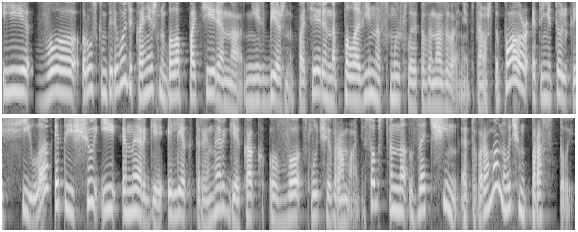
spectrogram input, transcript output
и в русском переводе, конечно, была потеряна, неизбежно потеряна половина смысла этого названия, потому что «Power» — это не только сила, это еще и энергия, электроэнергия, как в случае в романе романе. Собственно, зачин этого романа очень простой.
